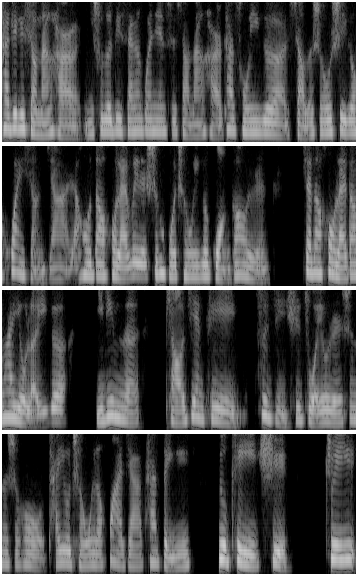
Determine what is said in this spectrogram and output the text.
他这个小男孩儿，你说的第三个关键词“小男孩儿”，他从一个小的时候是一个幻想家，然后到后来为了生活成为一个广告人，再到后来当他有了一个一定的条件可以自己去左右人生的时候，他又成为了画家，他等于又可以去追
